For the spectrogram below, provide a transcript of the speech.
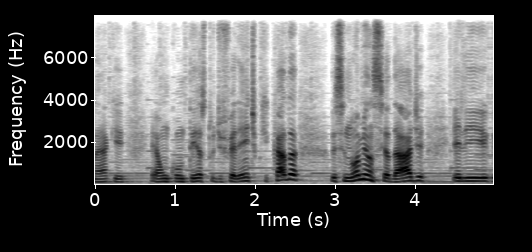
né, que é um contexto diferente, porque cada esse nome ansiedade, ele,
